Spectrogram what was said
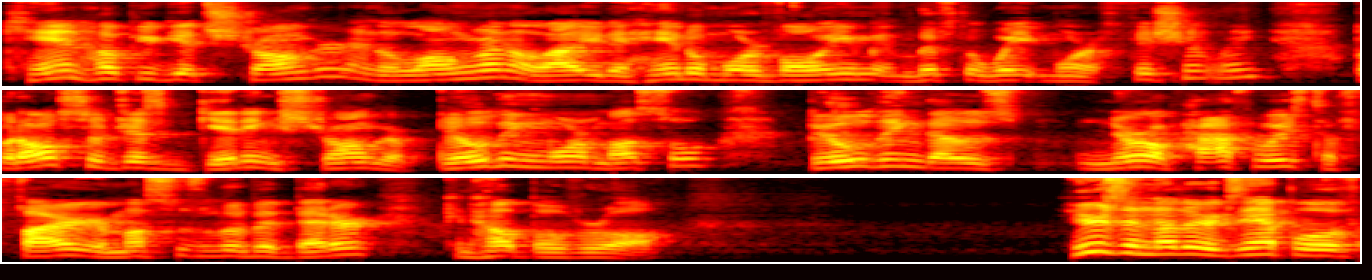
can help you get stronger in the long run, allow you to handle more volume and lift the weight more efficiently, but also just getting stronger, building more muscle, building those neural pathways to fire your muscles a little bit better can help overall. Here's another example of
